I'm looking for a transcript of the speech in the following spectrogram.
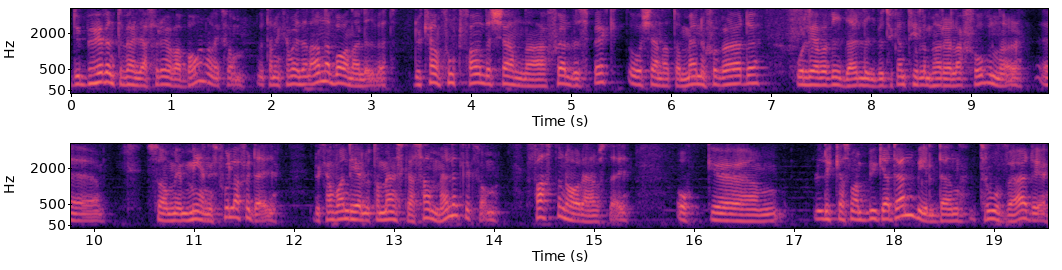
du behöver inte välja förövarbanan liksom, utan du kan välja en annan bana i livet. Du kan fortfarande känna självrespekt och känna att du har människovärde och leva vidare i livet. Du kan till och med ha relationer eh, som är meningsfulla för dig. Du kan vara en del av det mänskliga samhället liksom, fastän du har det här hos dig. Och eh, lyckas man bygga den bilden trovärdig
